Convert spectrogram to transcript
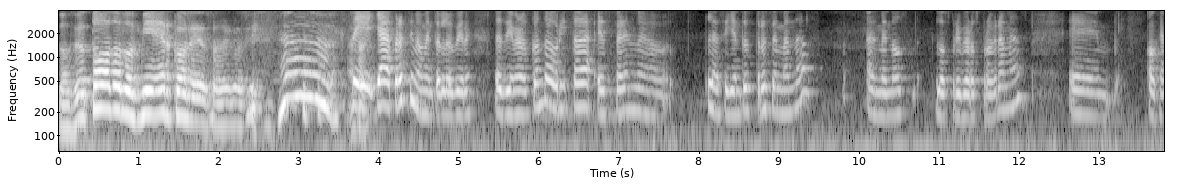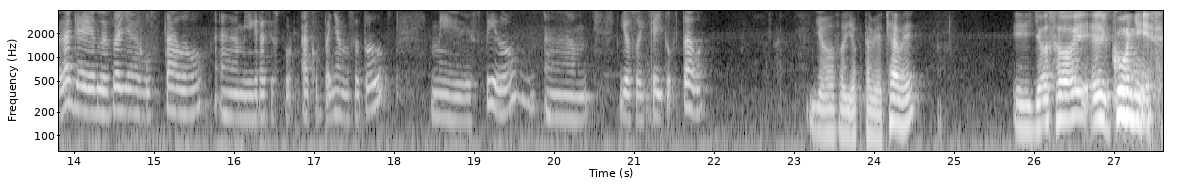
los veo todos los miércoles o algo así. sí, ya próximamente les diré. Les diremos cuánto ahorita esperen las siguientes tres semanas, al menos los primeros programas. Em, ojalá que les haya gustado. A mí, gracias por acompañarnos a todos. Me despido. yo soy Kate Hurtado. Yo soy Octavio Chávez. Y yo soy el Cuñiz.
